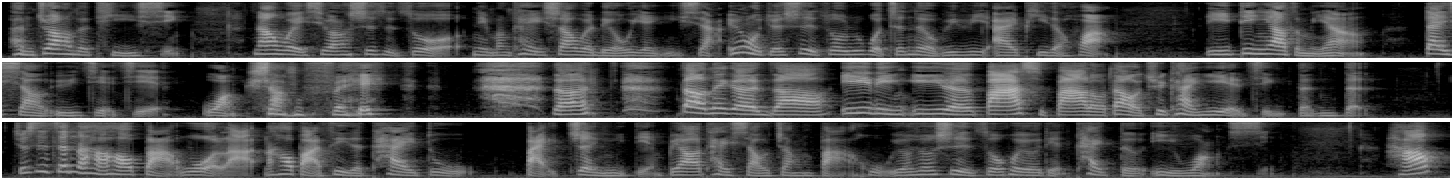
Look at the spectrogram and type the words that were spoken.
很重要的提醒，那我也希望狮子座你们可以稍微留言一下，因为我觉得狮子座如果真的有 VVIP 的话，一定要怎么样带小鱼姐姐往上飞，然后到那个你知道一零一的八十八楼带我去看夜景等等，就是真的好好把握啦，然后把自己的态度摆正一点，不要太嚣张跋扈，有时候狮子座会有点太得意忘形。好。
